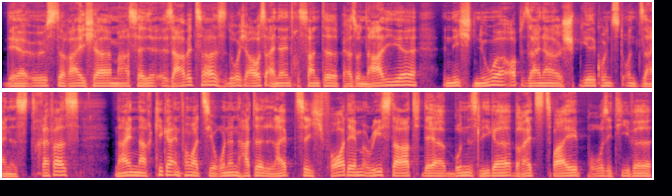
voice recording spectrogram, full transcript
Der Österreicher Marcel Sabitzer ist durchaus eine interessante Personalie, nicht nur ob seiner Spielkunst und seines Treffers. Nein, nach Kicker-Informationen hatte Leipzig vor dem Restart der Bundesliga bereits zwei positive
